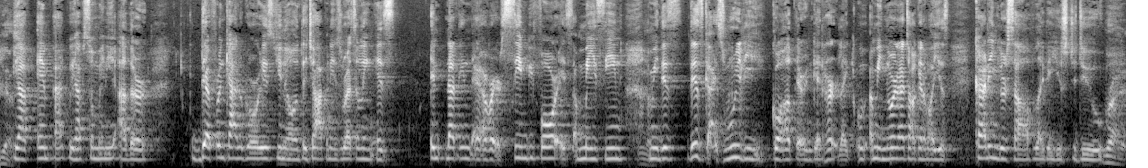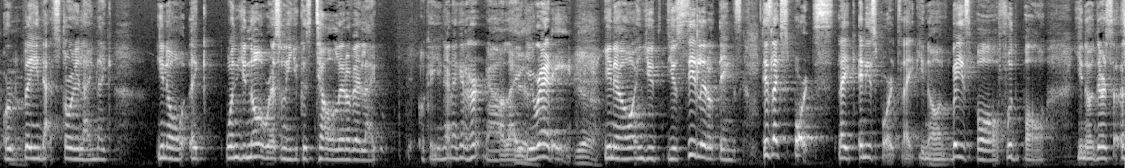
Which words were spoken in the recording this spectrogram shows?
Yes. We have Impact, we have so many other different categories. You know, the Japanese wrestling is in- nothing I've ever seen before. It's amazing. I mean, this these guys really go out there and get hurt. Like, I mean, we're not talking about just cutting yourself like they used to do, Right, or yeah. playing that storyline. Like, you know, like when you know wrestling, you could tell a little bit like, okay, you're gonna get hurt now. Like, Yeah, you're ready. yeah. You know, and you you see little things. It's like sports, like any sports, like you know, baseball, football. You know, there's a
